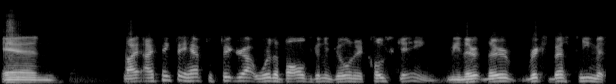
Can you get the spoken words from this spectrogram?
And I, I think they have to figure out where the ball's going to go in a close game. I mean, they're they're Rick's best team at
